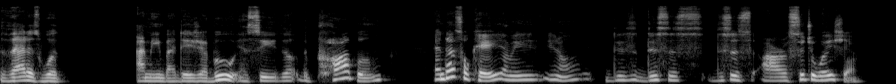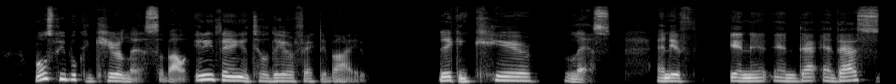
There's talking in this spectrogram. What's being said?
that is what I mean by deja vu. And see the the problem, and that's okay. I mean, you know, this this is this is our situation. Most people can care less about anything until they are affected by it. They can care less, and if and and that and that's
